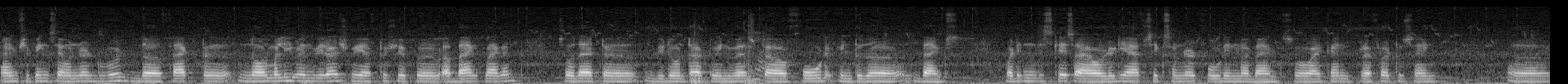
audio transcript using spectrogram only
I'm shipping 700 wood. The fact uh, normally when we rush we have to ship uh, a bank wagon so that uh, we don't have to invest our food into the banks. But in this case I already have 600 food in my bank so I can prefer to send uh,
